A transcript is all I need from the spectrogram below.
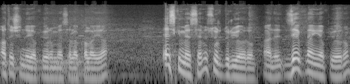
ateşinde yapıyorum mesela kalaya. Eski mesleğimi sürdürüyorum. Hani zevkle yapıyorum.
